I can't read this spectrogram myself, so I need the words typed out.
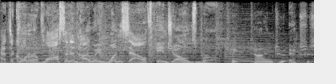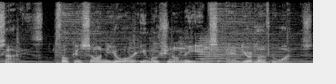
at the corner of Lawson and Highway 1 South in Jonesboro. Take time to exercise. Focus on your emotional needs and your loved ones.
